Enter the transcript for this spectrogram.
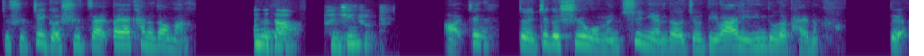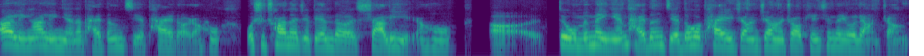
就是这个是在大家看得到吗？看得到，很清楚。啊，这个对，这个是我们去年的就迪瓦里印度的排灯，对，二零二零年的排灯节拍的。然后我是穿的这边的纱丽，然后啊，对我们每年排灯节都会拍一张这样的照片，现在有两张。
